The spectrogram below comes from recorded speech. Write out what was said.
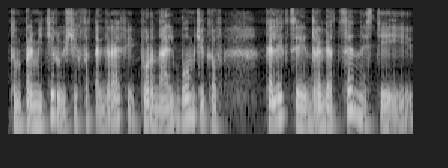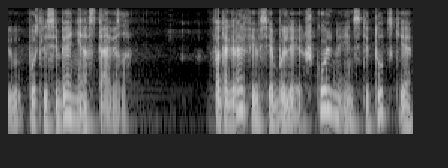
компрометирующих фотографий, порноальбомчиков, коллекции драгоценностей после себя не оставила. Фотографии все были школьные, институтские,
